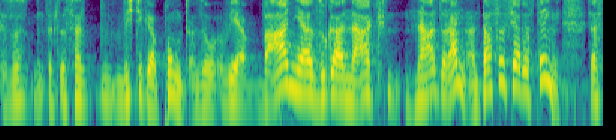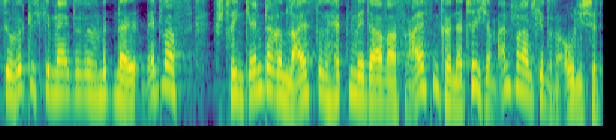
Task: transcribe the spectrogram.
Das ist, das ist halt ein wichtiger Punkt. Also wir waren ja sogar nah, nah dran. Und das ist ja das Ding, dass du wirklich gemerkt hast, mit einer etwas stringenteren Leistung hätten wir da was reißen können. Natürlich, am Anfang habe ich gedacht, holy shit,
